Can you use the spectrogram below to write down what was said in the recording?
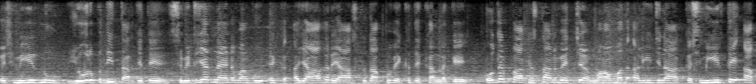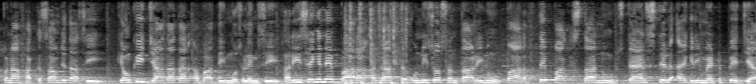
ਕਸ਼ਮੀਰ ਨੂੰ ਯੂਰਪ ਦੀ ਤਰਜ਼ ਤੇ ਸਵਿਟਜ਼ਰਲੈਂਡ ਵਾਂਗੂ ਇੱਕ ਆਜ਼ਾਦ ਰਿਆਸਤ ਦਾ ਭਵਿੱਖ ਦੇਖਣ ਲੱਗੇ। ਉਧਰ ਪਾਕਿਸਤਾਨ ਵਿੱਚ ਮੁਹੰਮਦ ਅਲੀ ਜਨਾਹ ਕਸ਼ਮੀਰ ਤੇ ਆਪਣਾ ਹੱਕ ਸਮਝਦਾ ਸੀ, ਕਿਉਂਕਿ ਜ਼ਿਆਦਾਤਰ ਆਬਾਦੀ ਮੁਸਲਿਮ ਸੀ। ਹਰੀ ਸਿੰਘ ਨੇ 12 ਅਗਸਤ 1947 ਨੂੰ ਭਾਰਤ ਤੇ ਪਾਕਿਸਤਾਨ ਨੂੰ ਸਟੈਂਡ ਸਟਿਲ ਐਗਰੀਮੈਂਟ ਭੇਜਿਆ।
